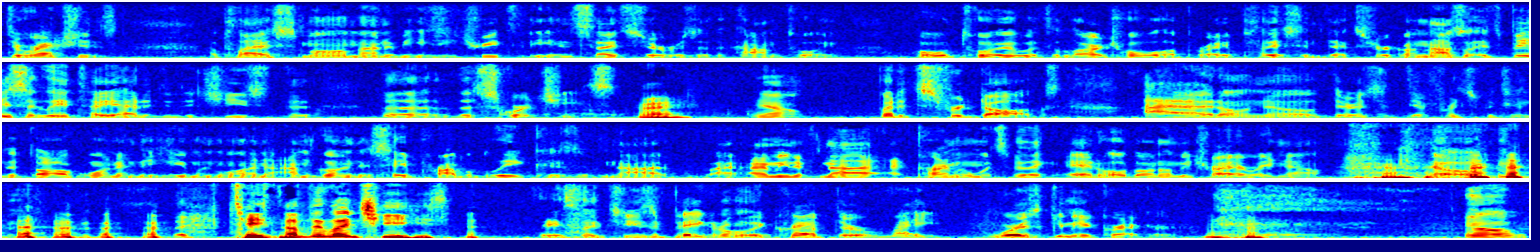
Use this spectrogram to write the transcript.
directions. Apply a small amount of Easy Treat to the inside surface of the Kong toy. Hold toy with a large hole upright. Place index on nozzle. It's basically to tell you how to do the cheese, the the the squirt cheese. Right. You know, but it's for dogs. I don't know. There's a difference between the dog one and the human one. I'm going to say probably because if not, I, I, mean, if not, part of me wants to be like, Ed, hold on, let me try it right now. You know? like, tastes nothing like cheese. tastes like cheese and bacon. Holy crap, they're right. Where's give me a cracker? you know.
